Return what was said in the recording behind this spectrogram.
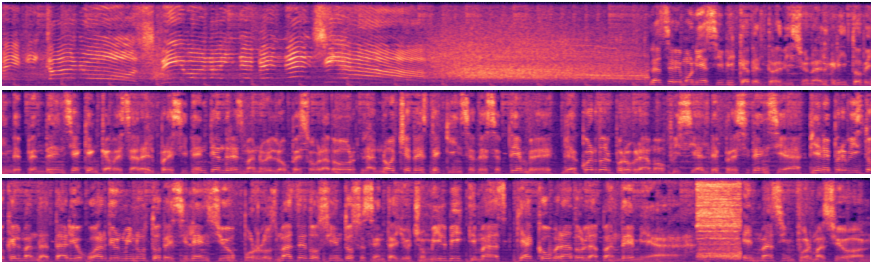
¡Mexicanos! ¡Viva la independencia! La ceremonia cívica del tradicional grito de independencia que encabezará el presidente Andrés Manuel López Obrador la noche de este 15 de septiembre, de acuerdo al programa oficial de presidencia, tiene previsto que el mandatario guarde un minuto de silencio por los más de 268 mil víctimas que ha cobrado la pandemia. En más información,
